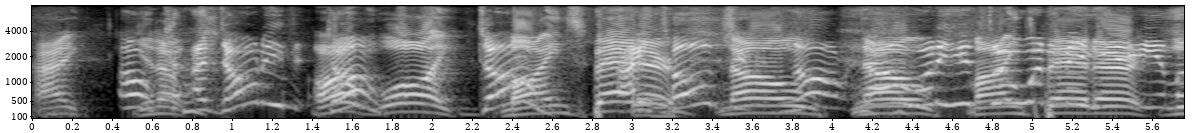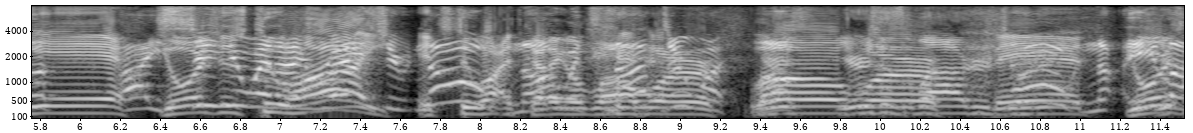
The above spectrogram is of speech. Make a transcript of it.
I, Oh, you know, c- don't even. Oh, don't. why? Don't. Mine's better. I told you. No, no, no, What are you mine's doing better. Here? Look- Yeah, I yours see is you and too I high. you. It's no, too high. It's no, gotta go it's lower. Lower. Yours is louder, Jordan. No, Yours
